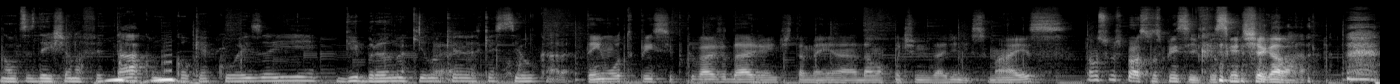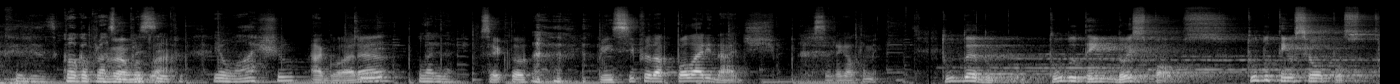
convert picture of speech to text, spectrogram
não se deixando afetar com qualquer coisa e vibrando aquilo Que, é, que é seu, cara. Tem um outro princípio que vai ajudar a gente também a dar uma continuidade nisso, mas vamos para os próximos princípios que a gente chega lá. Beleza. Qual que é o próximo Vamos lá. princípio? Eu acho Agora, que polaridade. Acertou. Princípio da polaridade. Isso é legal também. Tudo é duplo. Tudo tem dois polos. Tudo tem o seu oposto.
